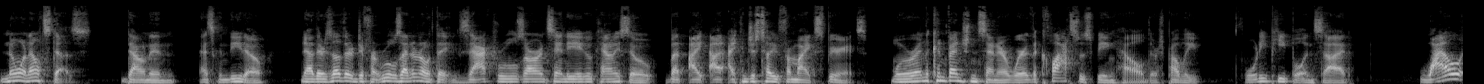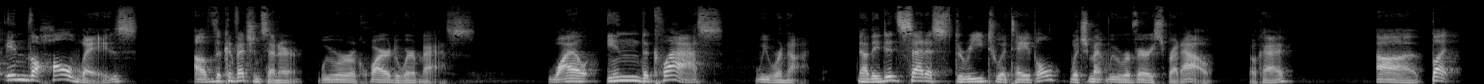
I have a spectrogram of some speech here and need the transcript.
no one else does down in Escondido. Now, there's other different rules. I don't know what the exact rules are in San Diego County, so but I, I, I can just tell you from my experience. When we were in the convention center where the class was being held, there's probably 40 people inside. While in the hallways of the convention center, we were required to wear masks. While in the class, we were not. Now, they did set us three to a table, which meant we were very spread out. Okay. Uh, but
